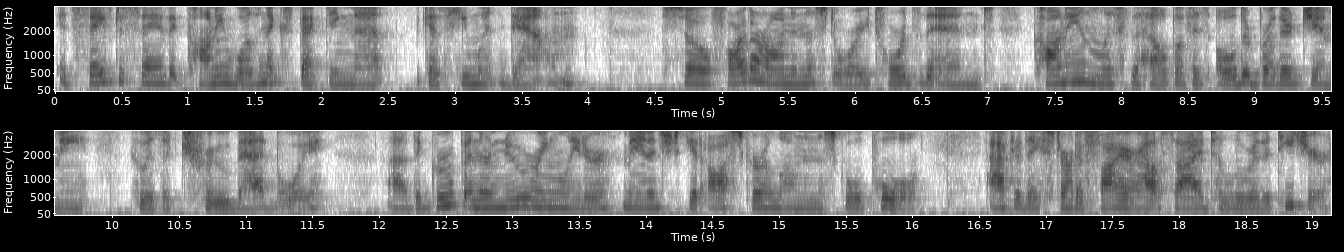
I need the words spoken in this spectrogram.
It's safe to say that Connie wasn't expecting that because he went down. So, farther on in the story, towards the end, Connie enlists the help of his older brother Jimmy, who is a true bad boy. Uh, the group and their new ringleader manage to get Oscar alone in the school pool after they start a fire outside to lure the teacher.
